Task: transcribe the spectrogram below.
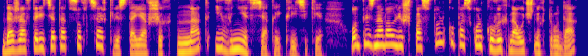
Даже авторитет отцов церкви, стоявших над и вне всякой критики, он признавал лишь постольку, поскольку в их научных трудах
